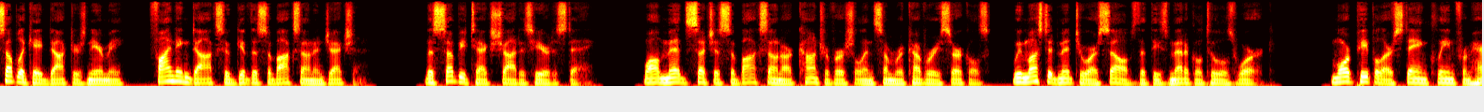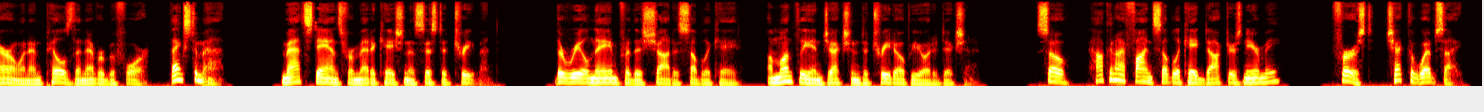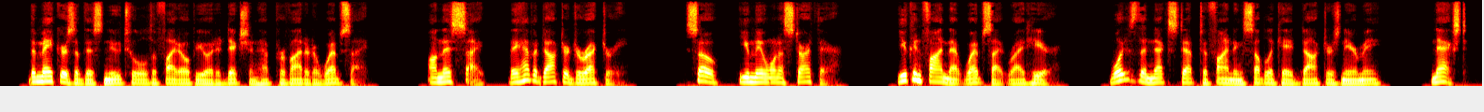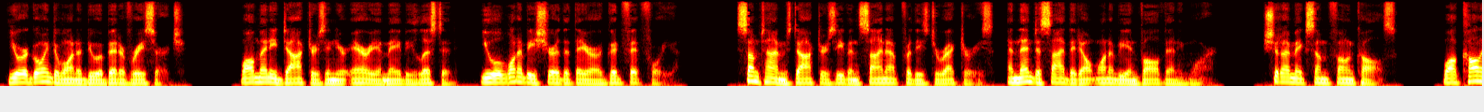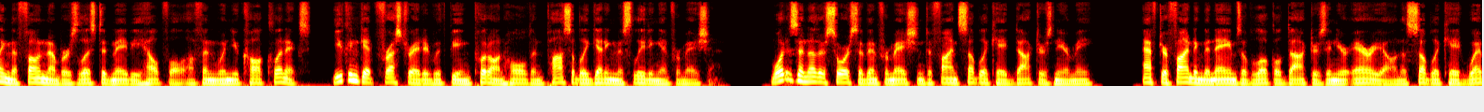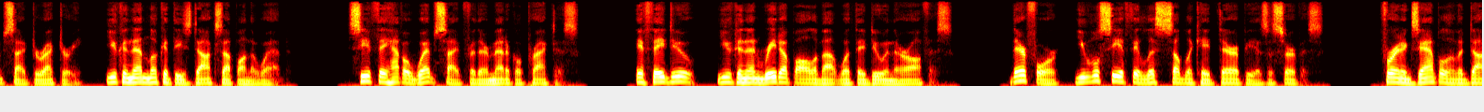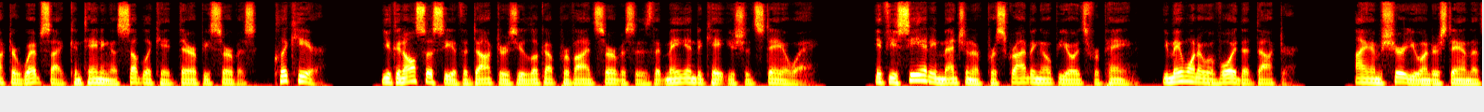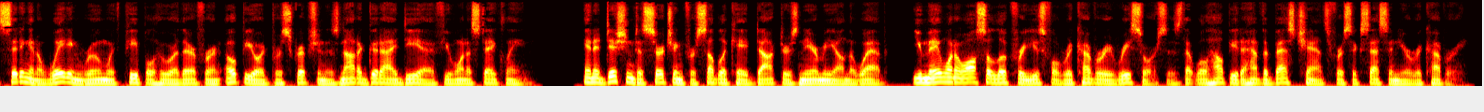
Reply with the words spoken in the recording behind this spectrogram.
Sublocade doctors near me, finding docs who give the Suboxone injection. The Subutex shot is here to stay. While meds such as Suboxone are controversial in some recovery circles, we must admit to ourselves that these medical tools work. More people are staying clean from heroin and pills than ever before, thanks to MAT. MAT stands for Medication Assisted Treatment. The real name for this shot is Sublocade, a monthly injection to treat opioid addiction. So, how can I find Sublocade doctors near me? First, check the website. The makers of this new tool to fight opioid addiction have provided a website. On this site, they have a doctor directory. So, you may want to start there. You can find that website right here. What is the next step to finding Sublocade doctors near me? Next, you are going to want to do a bit of research. While many doctors in your area may be listed, you will want to be sure that they are a good fit for you. Sometimes doctors even sign up for these directories and then decide they don't want to be involved anymore. Should I make some phone calls? While calling the phone numbers listed may be helpful, often when you call clinics, you can get frustrated with being put on hold and possibly getting misleading information. What is another source of information to find Sublocade doctors near me? After finding the names of local doctors in your area on the Sublocade website directory, you can then look at these docs up on the web. See if they have a website for their medical practice. If they do, you can then read up all about what they do in their office. Therefore, you will see if they list Sublocade therapy as a service. For an example of a doctor website containing a Sublocade therapy service, click here. You can also see if the doctors you look up provide services that may indicate you should stay away. If you see any mention of prescribing opioids for pain, you may want to avoid that doctor. I am sure you understand that sitting in a waiting room with people who are there for an opioid prescription is not a good idea if you want to stay clean. In addition to searching for Sublocade doctors near me on the web, you may want to also look for useful recovery resources that will help you to have the best chance for success in your recovery.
